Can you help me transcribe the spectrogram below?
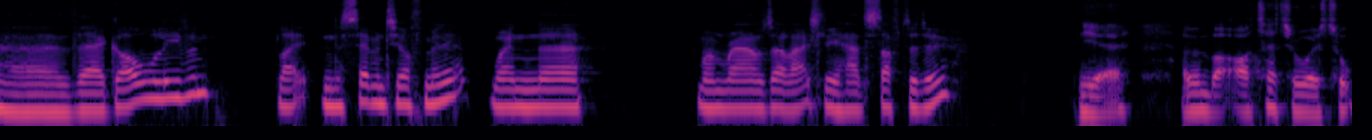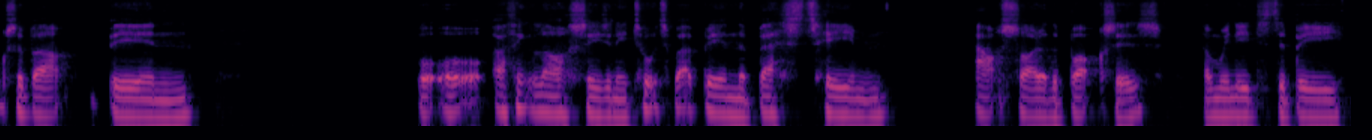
uh, their goal, even like in the 70th minute, when uh, when Ramsdale actually had stuff to do. Yeah, I remember Arteta always talks about being, or, or I think last season he talked about being the best team outside of the boxes, and we needed to be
